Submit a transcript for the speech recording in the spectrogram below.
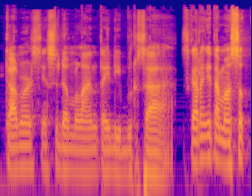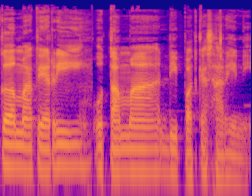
e-commerce yang sudah melantai di bursa. Sekarang kita masuk ke materi utama di podcast hari ini.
